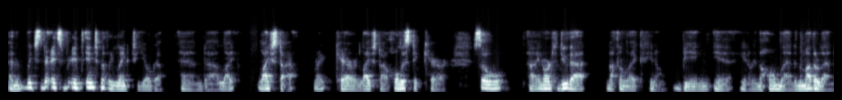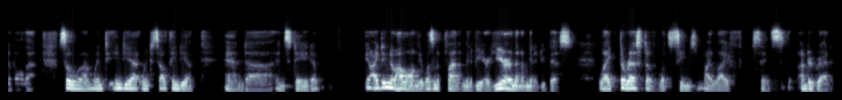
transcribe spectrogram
and which it's intimately linked to yoga and uh, life, lifestyle, right? Care and lifestyle, holistic care. So uh, in order to do that, nothing like you know being in, you know in the homeland in the motherland of all that. So uh, went to India, went to South India, and uh, and stayed you know, I didn't know how long. It wasn't a plan. I'm going to be here a year and then I'm going to do this. Like the rest of what seems my life since undergrad.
